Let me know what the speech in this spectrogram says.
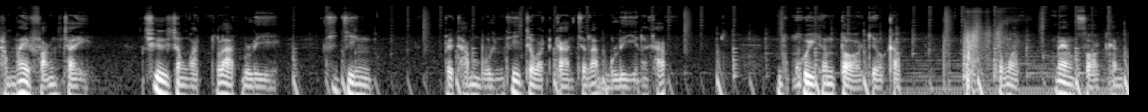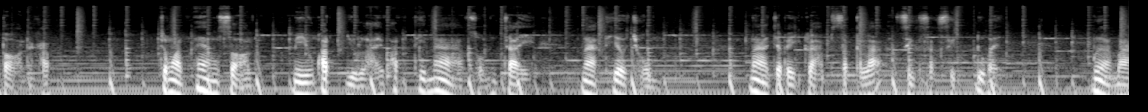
ทำให้ฝังใจ ชื่อจังหวัดราชบุรี ที่จริงไปทำบุญที่จังหวัดกาญจนบุรีนะครับ คุยกันต่อเกี่ยวกับ จังหวัดแม่ฮ่องสอนกันต่อนะครับ จังหวัดแม่ฮ่องสอนมีวัดอยู่หลายวัดที่น่าสนใจ น่าเที่ยวชม น่าจะไปกราบสักการะสิ่งศักดิ์สิทธิ์ด้วย เมื่อมา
